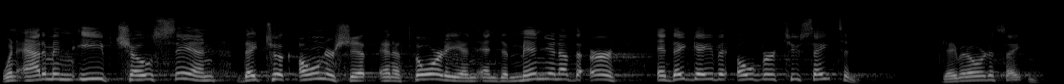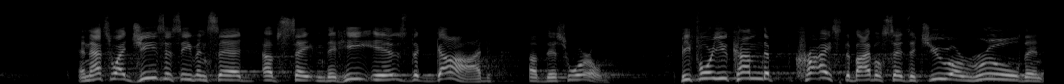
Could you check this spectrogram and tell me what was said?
When Adam and Eve chose sin, they took ownership and authority and, and dominion of the earth and they gave it over to Satan. Gave it over to Satan. And that's why Jesus even said of Satan that he is the God of this world. Before you come to Christ, the Bible says that you are ruled and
